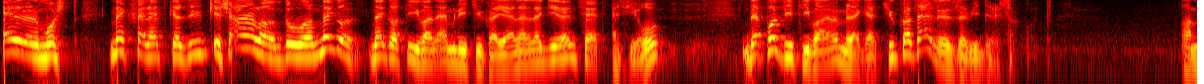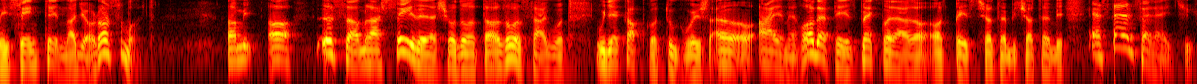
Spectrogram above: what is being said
Erről most megfeledkezünk, és állandóan negatívan említjük a jelenlegi rendszert, ez jó, de pozitívan emlegetjük az előző időszakot, ami szintén nagyon rossz volt. Ami a összeomlás szélesodolta az országot, ugye kapkodtuk, hogy IMF ad-e pénzt, mekkora ad pénzt, stb. stb. Ezt elfelejtjük.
